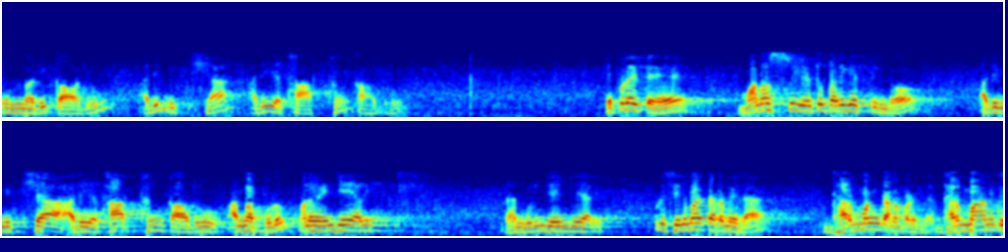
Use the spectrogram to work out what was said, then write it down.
ఉన్నది కాదు. అది మిథ్య అది యథార్థం కాదు. ఎప్పుడైతే మనస్సు ఎటు పరిగెత్తిందో అది మిథ్య అది యథార్థం కాదు అన్నప్పుడు మనం ఏం చేయాలి? దాని గురించి ఏం చేయాలి? ఇప్పుడు సినిమా తెర మీద ధర్మం కనపడింది. ధర్మానికి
